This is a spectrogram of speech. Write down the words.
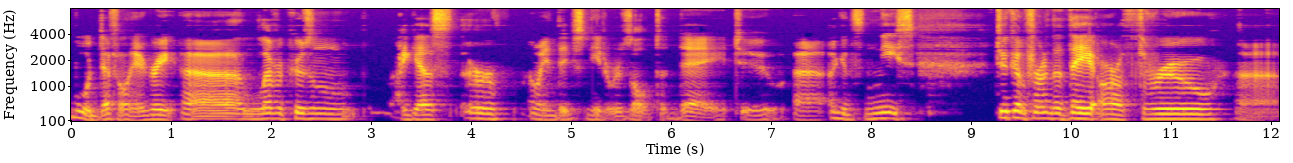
Would definitely agree. Uh, Leverkusen, I guess, or I mean, they just need a result today to uh, against Nice to confirm that they are through. Uh,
